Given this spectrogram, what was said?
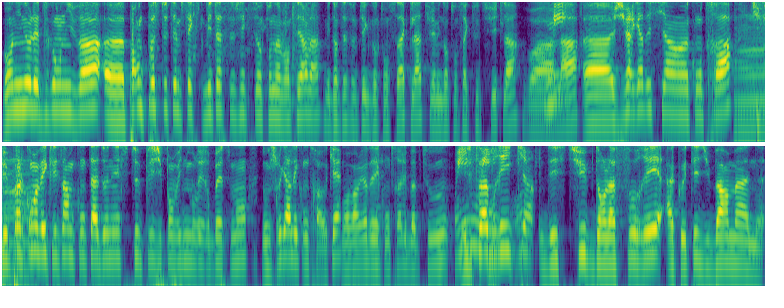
Bon, Nino, let's go, on y va. Euh, par contre, poste Temstex, mets ta Temstex dans ton inventaire là. Mets dans ta Temstex dans ton sac là. Tu la mets dans ton sac tout de suite là. Voilà. Euh, je vais regarder s'il y a un contrat. Tu fais pas le con avec les armes qu'on t'a donné, s'il te plaît. J'ai pas envie de mourir bêtement. Donc, je regarde les contrats, ok? Bon, on va regarder les contrats, les Oui, Il oui, fabrique oui. des stupes dans la forêt à côté du barman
